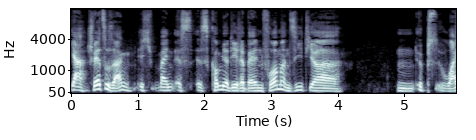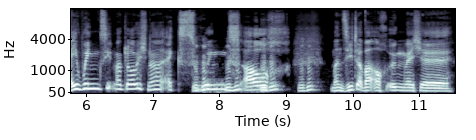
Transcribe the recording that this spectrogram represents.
ja, schwer zu sagen. Ich meine, es, es kommen ja die Rebellen vor. Man sieht ja ein Y-Wing sieht man, glaube ich, ne? X-Wings Mhm, mhm, auch. Mhm, mhm. Man sieht aber auch irgendwelche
